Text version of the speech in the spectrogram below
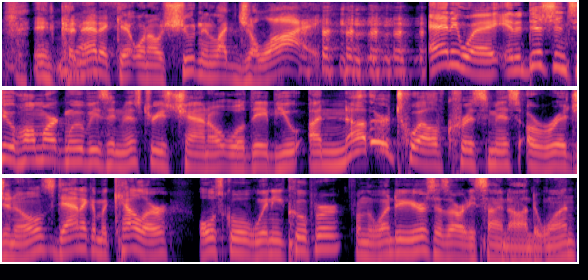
in Connecticut when I was shooting in like July. anyway, in addition to Hallmark Movies and Mysteries Channel, will debut another 12 Christmas originals. Danica McKellar, old school Winnie Cooper from the Wonder Years, has already signed on to one.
